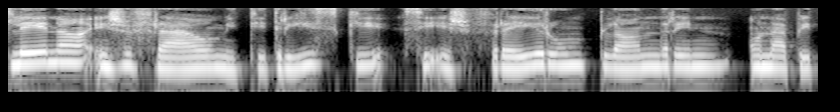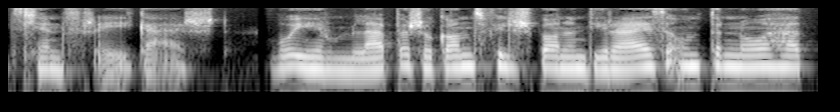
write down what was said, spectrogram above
Die Lena ist eine Frau Mitte 30. Sie ist Freiraumplanerin und ein bisschen Freigeist, wo in ihrem Leben schon ganz viele spannende Reisen unternommen hat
